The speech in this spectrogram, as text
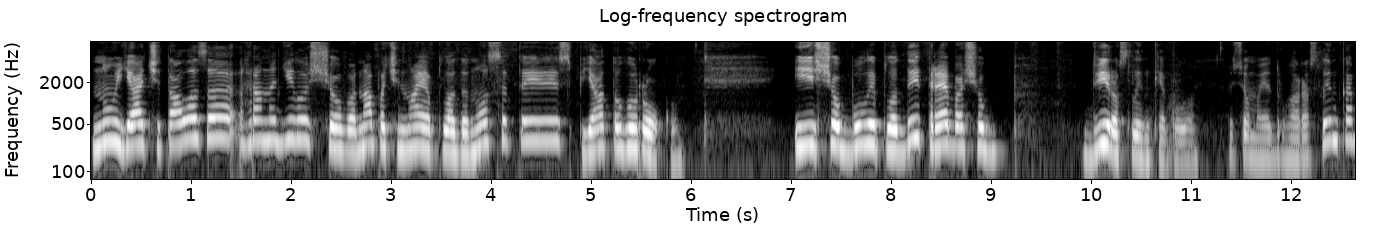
Ну, я читала за гранаділо, що вона починає плодоносити з п'ятого року. І щоб були плоди, треба, щоб дві рослинки було. Ось моя друга рослинка.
